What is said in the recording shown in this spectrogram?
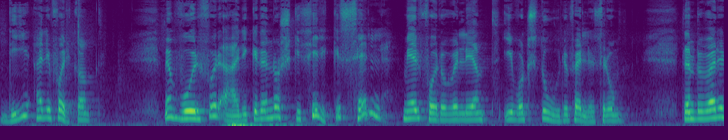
De er i forkant. Men hvorfor er ikke Den norske kirke selv mer foroverlent i vårt store fellesrom? Den bør være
